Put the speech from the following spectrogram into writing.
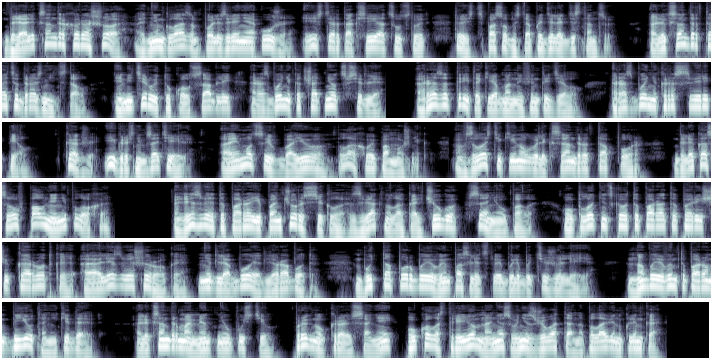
Для Александра хорошо, одним глазом поле зрения уже, и стеротаксия отсутствует, то есть способность определять дистанцию. Александр Татя дразнить стал. Имитирует укол саблей, разбойник отшатнется в седле. Раза три такие обманные финты делал. Разбойник рассверепел. Как же, игры с ним затеяли. А эмоции в бою – плохой помощник. В злости кинул в Александра топор. Для косов вполне неплохо. Лезвие топора япончу рассекло, звякнуло о кольчугу, в сани упало. У плотницкого топора топорище короткое, а лезвие широкое, не для боя, а для работы. Будь топор боевым, последствия были бы тяжелее. Но боевым топором бьют, а не кидают. Александр момент не упустил. Прыгнул к краю саней, укол острием нанес вниз живота, наполовину клинка.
